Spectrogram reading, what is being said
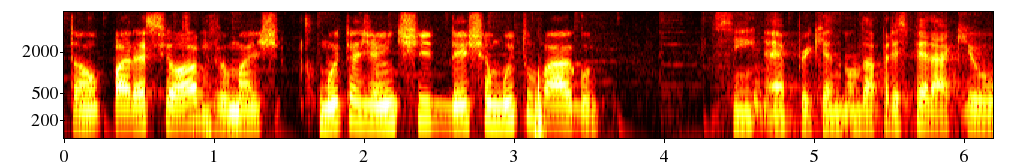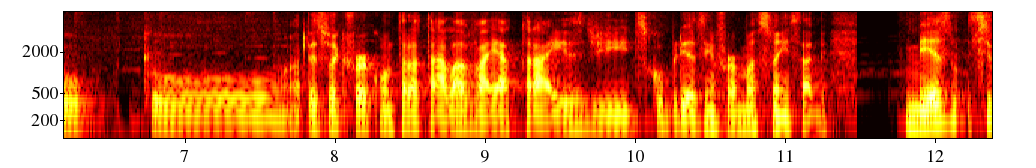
Então, parece óbvio, Sim. mas muita gente deixa muito vago. Sim, é porque não dá para esperar que o que o, a pessoa que for contratar, ela vai atrás de descobrir as informações, sabe? Mesmo se,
